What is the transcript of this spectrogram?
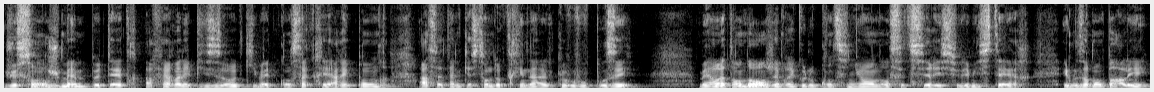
Je songe même peut-être à faire un épisode qui va être consacré à répondre à certaines questions doctrinales que vous vous posez. Mais en attendant, j'aimerais que nous continuions dans cette série sur les mystères. Et nous avons parlé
